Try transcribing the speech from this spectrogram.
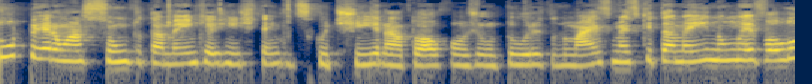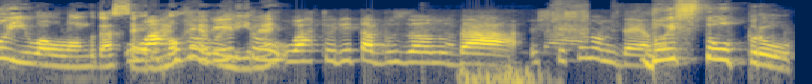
Super um assunto também que a gente tem que discutir na atual conjuntura e tudo mais, mas que também não evoluiu ao longo da série. O Morreu ali, Arthurito, né? o Arthurito abusando da. Eu esqueci o nome dela. Do estupro.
